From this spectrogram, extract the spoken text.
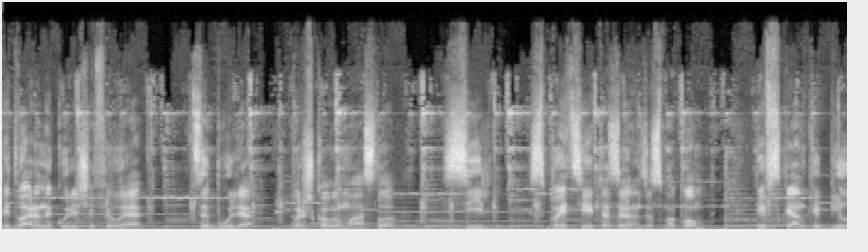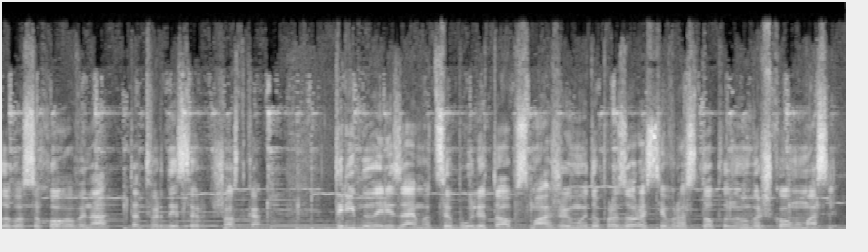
відварене куряче філе, цибуля, вершкове масло, сіль, спеції та зелень за смаком, півсклянки білого сухого вина та твердий сир шостка. Дрібно нарізаємо цибулю та обсмажуємо до прозорості в розтопленому вершковому маслі.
